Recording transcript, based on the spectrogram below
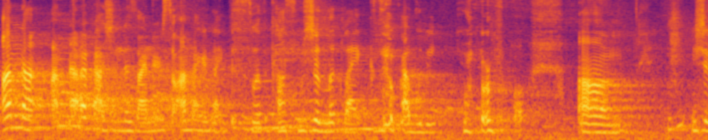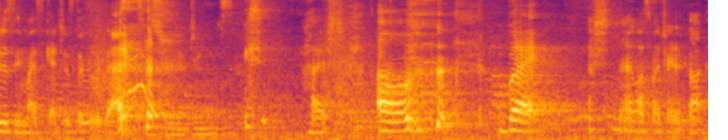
I'm not. I'm not a fashion designer, so I'm not gonna be like this is what the costume should look like because it'll probably be horrible. Um, you should have seen my sketches; they're really bad. Jeans. Hush. Um, but I lost my train of thought.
